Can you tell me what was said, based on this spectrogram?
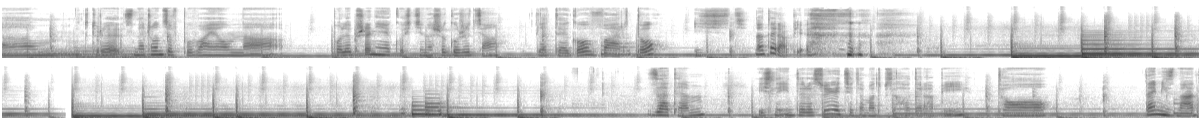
um, które znacząco wpływają na polepszenie jakości naszego życia. Dlatego warto iść na terapię. Zatem, jeśli interesuje Cię temat psychoterapii, to daj mi znać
